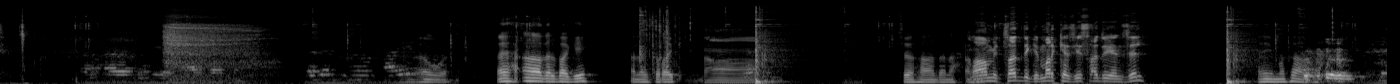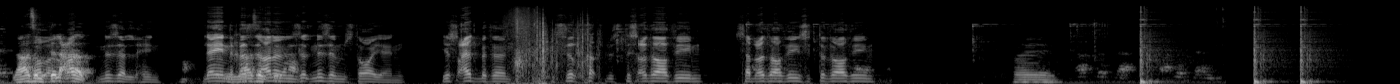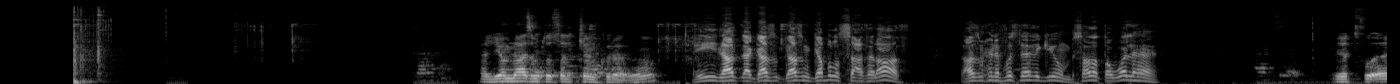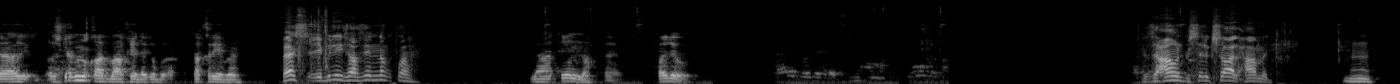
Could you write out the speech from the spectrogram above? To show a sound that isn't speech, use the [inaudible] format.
أول. إيه هذا الباقي. الازرق آه. شوف هذا الاحمر رامي تصدق المركز يصعد وينزل؟ إي مثال [laughs] لازم تلعب. نزل الحين. لا يعني غزة أنا. نزل نزل مستواي يعني. يصعد مثلا يصير خ- 39 37 36 إيه. اليوم لازم توصل كم كرة مو؟ إي لا لا لازم لازم قبل الساعة 3 لازم إحنا نفوز ثلاث قيوم بس هذا طولها يتفو... آه، إيش قد نقاط باقي لك تقريبا؟ بس يبي لي 30 نقطة 30 نقطة حلو اذا عاود بسألك سؤال حامد.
